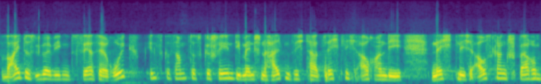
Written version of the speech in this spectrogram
Weites überwiegend sehr, sehr ruhig insgesamt das Geschehen. Die Menschen halten sich tatsächlich auch an die nächtliche Ausgangssperre.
